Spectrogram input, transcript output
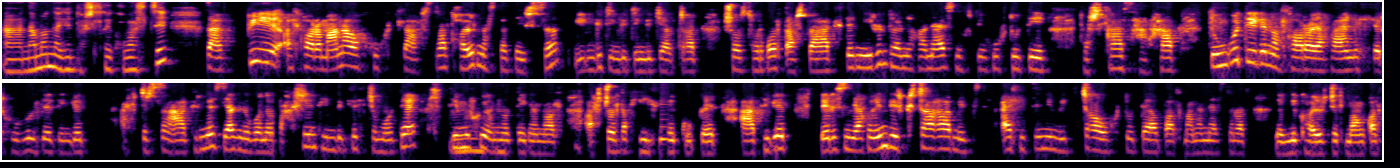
намуунагийн туршлагыг хуваалцъя. За би болохоор манай хүүхдлээ Австралид 2 настайд ирсэн. Ингэж ингэж ингэж явж байгаад шууд сургуульд орсаа. Гэхдээ нэрэн тойрныхоо найз нөхдийн хүүхдүүдийн туршлагаас харахад дөнгүүдийг нь болохоор яг англи хэлээр хөгүүлээд ингэж авчирсан. А тэрнээс яг нөгөө нэг багшийн тэмдэглэл ч юм уу те тиймэрхүү юмнуудыг нь бол орчуулга хийлгээгүйгээд а тэгээд дээрэс нь яг энд ирэх гэж байгаа мэд аль хэзээний мэдж байгаа хүүхдүүдээ бол манай найз нар нэг нэг хоёр жил Монгол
